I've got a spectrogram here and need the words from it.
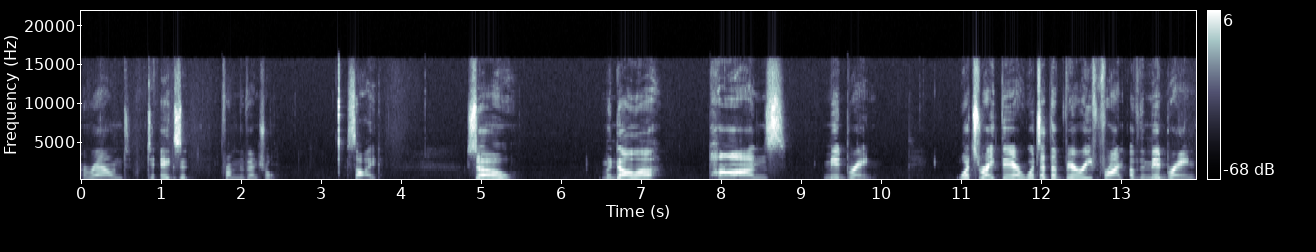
around to exit from the ventral side. So medulla, pons, midbrain. What's right there? What's at the very front of the midbrain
